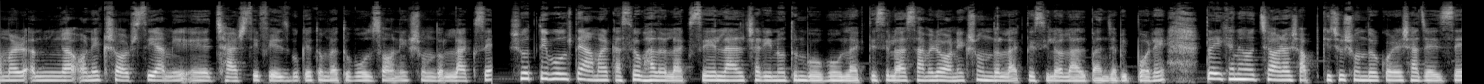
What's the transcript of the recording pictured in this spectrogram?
আমার অনেক শর্টসই আমি ছাড়ছি ফেসবুকে তোমরা তো বলছো অনেক সুন্দর লাগছে। সত্যি বলতে আমার কাছেও ভালো লাগছে। লাল শাড়ি, নতুন বউ বউ লাগতেছিল, আর সামিরও অনেক সুন্দর লাগতেছিল লাল পাঞ্জাবি পরে। তো এখানে হচ্ছে ওরা সবকিছু সুন্দর করে সাজাইছে।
